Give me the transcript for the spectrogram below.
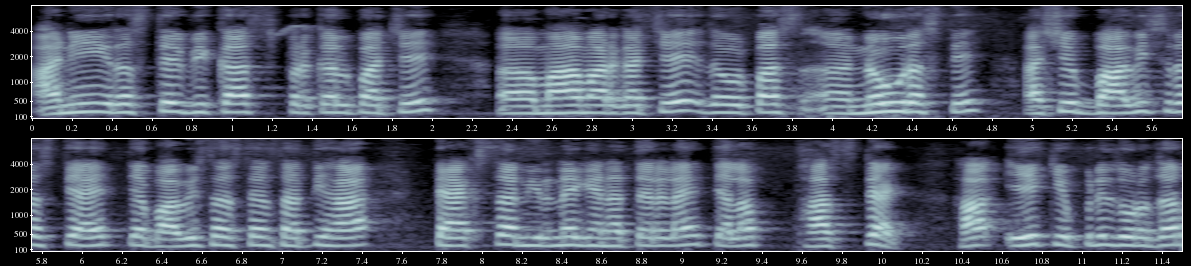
आणि रस्ते विकास प्रकल्पाचे महामार्गाचे जवळपास नऊ रस्ते. असे बावीस रस्ते आहेत. त्या बावीस रस्त्यांसाठी हा टॅक्सचा निर्णय घेण्यात आलेला आहे. त्याला फास्टॅग हा एक एप्रिल दोन हजार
